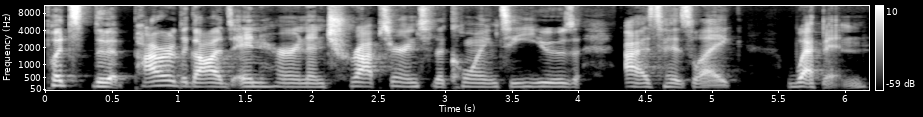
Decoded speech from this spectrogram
puts the power of the gods in her and then traps her into the coin to use as his like weapon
